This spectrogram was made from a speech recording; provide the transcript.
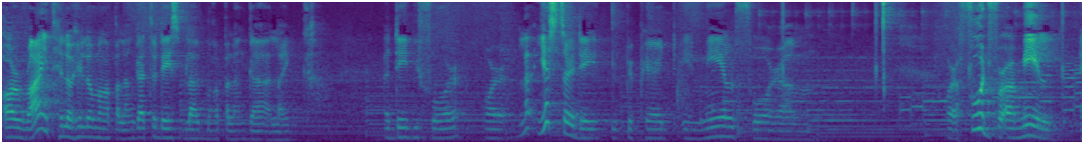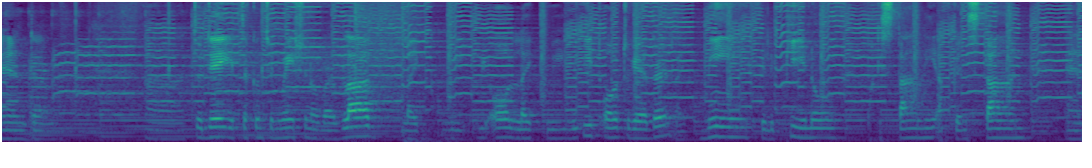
Alright, hello hello mga palangga. Today's vlog mga palangga like a day before or yesterday we prepared a meal for um or a food for our meal. And um, uh, today it's a continuation of our vlog. Like we, we all like we, we eat all together. Like me, Filipino, Pakistani, Afghanistan and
